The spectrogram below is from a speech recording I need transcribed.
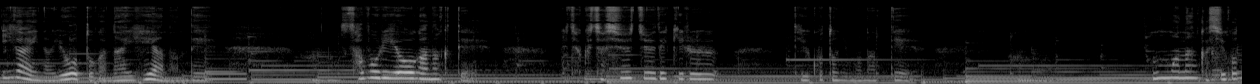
以外の用途がない部屋なんであのサボりようがなくてめちゃくちゃ集中できるっていうことにもなってあのほんまなんか仕事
